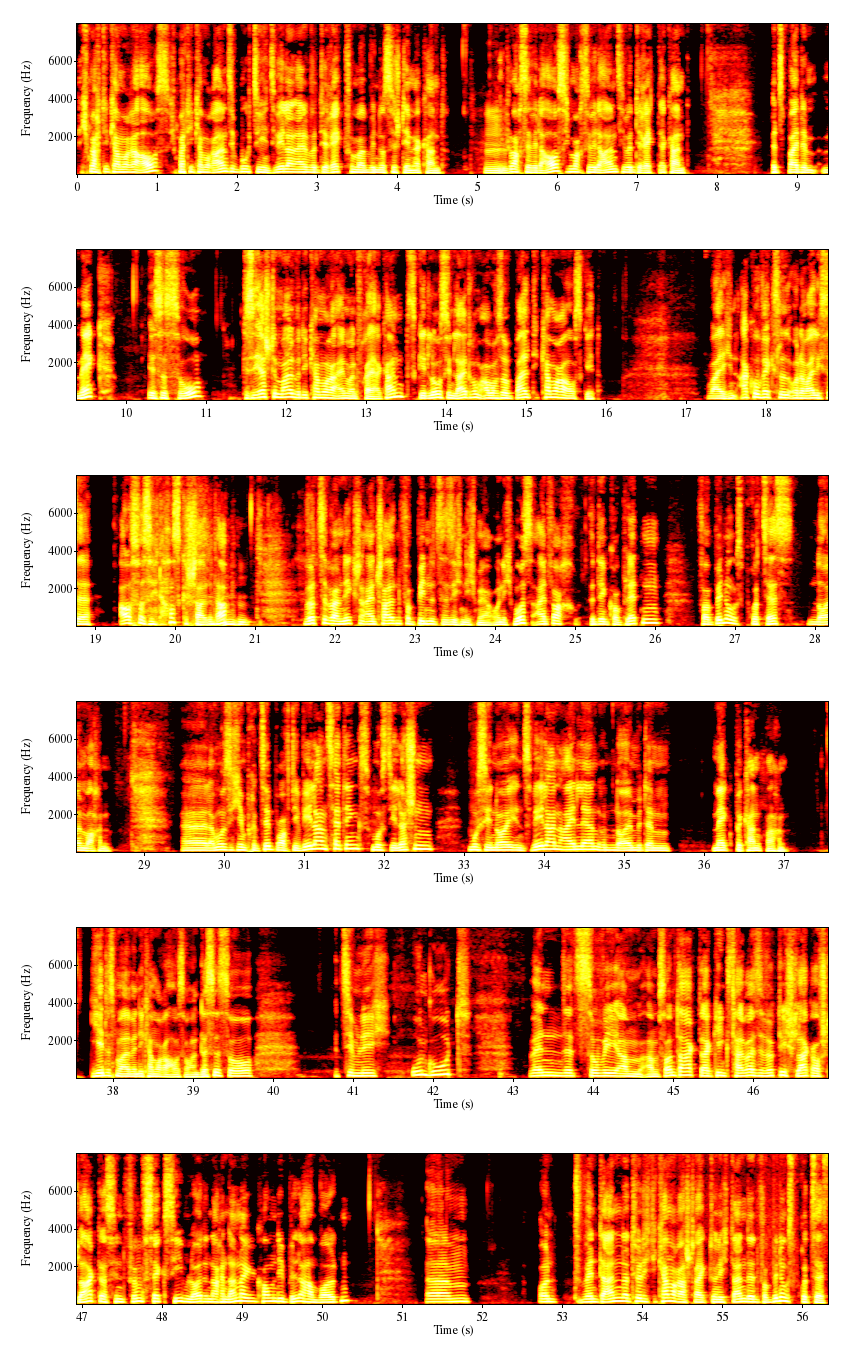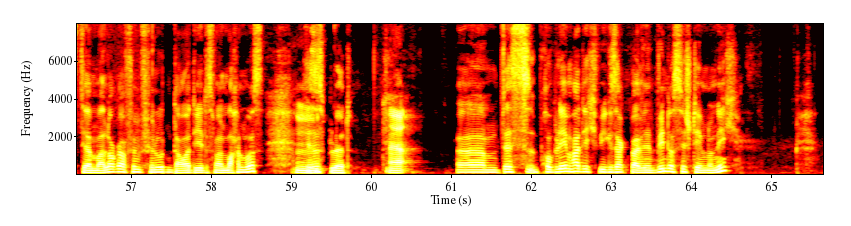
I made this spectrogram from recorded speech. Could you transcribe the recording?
ich mache die Kamera aus, ich mache die Kamera an, sie bucht sich ins WLAN ein, wird direkt von meinem Windows-System erkannt. Hm. Ich mache sie wieder aus, ich mache sie wieder an, sie wird direkt erkannt. Jetzt bei dem Mac ist es so, das erste Mal wird die Kamera einwandfrei erkannt, es geht los in Lightroom, aber sobald die Kamera ausgeht, weil ich einen Akku wechsle oder weil ich sie aus Versehen ausgeschaltet habe, wird sie beim nächsten Einschalten, verbindet sie sich nicht mehr. Und ich muss einfach den kompletten Verbindungsprozess neu machen. Äh, da muss ich im Prinzip auf die WLAN-Settings, muss die löschen, muss sie neu ins WLAN einlernen und neu mit dem Mac bekannt machen. Jedes Mal, wenn die Kamera aus war. Und das ist so ziemlich ungut. Wenn jetzt so wie am, am Sonntag, da ging es teilweise wirklich Schlag auf Schlag. Da sind fünf, sechs, sieben Leute nacheinander gekommen, die Bilder haben wollten. Ähm, und wenn dann natürlich die Kamera streikt und ich dann den Verbindungsprozess, der mal locker fünf Minuten dauert, jedes Mal machen muss, Hm. das ist blöd. ja. Ähm, das Problem hatte ich, wie gesagt, bei dem Windows-System noch nicht.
